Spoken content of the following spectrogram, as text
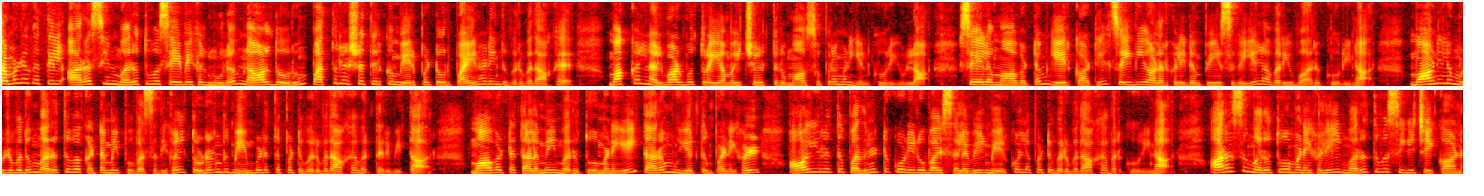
தமிழகத்தில் அரசின் மருத்துவ சேவைகள் மூலம் நாள்தோறும் பத்து லட்சத்திற்கும் மேற்பட்டோர் பயனடைந்து வருவதாக மக்கள் நல்வாழ்வுத்துறை அமைச்சர் திரு மா. சுப்பிரமணியன் கூறியுள்ளார். சேலம் மாவட்டம் ஏற்காட்டில் செய்தியாளர்களிடம் பேசுகையில் அவர் இவ்வாறு கூறினார். மாநிலம் முழுவதும் மருத்துவ கட்டமைப்பு வசதிகள் தொடர்ந்து மேம்படுத்தப்பட்டு வருவதாக அவர் தெரிவித்தார். மாவட்ட தலைமை மருத்துவமனையை தரம் உயர்த்தும் பணிகள் ஆயிரத்து பதினெட்டு கோடி ரூபாய் செலவில் மேற்கொள்ளப்பட்டு வருவதாக அவர் கூறினார். அரசு மருத்துவமனைகளில் மருத்துவ சிகிச்சைக்கான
